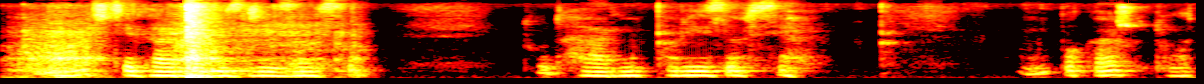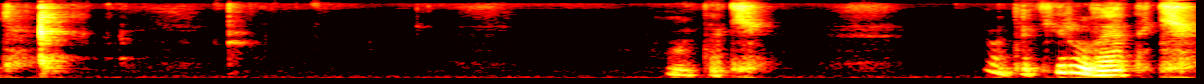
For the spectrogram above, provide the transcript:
Бачите, гарно розрізався. Тут гарно порізався. Ну, покажу тут. Отакі. Отакі рулетики.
